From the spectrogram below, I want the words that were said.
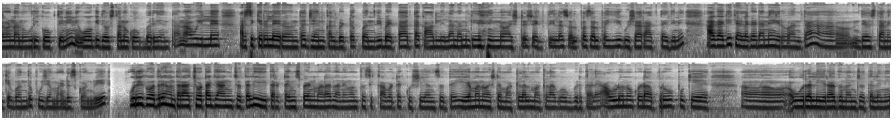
ತಗೊಂಡು ನಾನು ಊರಿಗೆ ಹೋಗ್ತೀನಿ. ನೀವು ಹೋಗಿ ದೇವಸ್ಥಾನಕ್ಕೆ ಹೋಗಿ ಬರ್ರಿ ಅಂತ. ನಾವು ಇಲ್ಲೇ ಅರಸೀಕೆರೆಯಲ್ಲೇ ಇರೋವಂಥ ಜೈನ್ ಬೆಟ್ಟಕ್ಕೆ ಬಂದ್ವಿ. ಬೆಟ್ಟ ಹತ್ತಕ್ಕಾಗಲಿಲ್ಲ ನನಗೆ ಇನ್ನೂ ಅಷ್ಟು ಶಕ್ತಿ ಇಲ್ಲ. ಸ್ವಲ್ಪ ಸ್ವಲ್ಪ ಈಗ ಹುಷಾರಾಗ್ತಾ ಇದ್ದೀನಿ. ಹಾಗಾಗಿ ಕೆಳಗಡೆನೇ ಇರುವಂಥ ದೇವಸ್ಥಾನಕ್ಕೆ ಬಂದು ಪೂಜೆ ಮಾಡಿಸ್ಕೊಂಡ್ವಿ. ಊರಿಗೆ ಹೋದರೆ ಒಂಥರ ಚೋಟ ಗ್ಯಾಂಗ್ ಜೊತೆಲಿ ಈ ಥರ ಟೈಮ್ ಸ್ಪೆಂಡ್ ಮಾಡೋದು ನನಗಂತೂ ಸಿಕ್ಕಾಪಟ್ಟೆ ಖುಷಿ ಅನಿಸುತ್ತೆ. ಏಮನು ಅಷ್ಟೇ ಮಕ್ಕಳಲ್ಲಿ ಮಕ್ಕಳಾಗಿ ಹೋಗ್ಬಿಡ್ತಾಳೆ. ಅವಳು ಕೂಡ ಅಪರೂಪಕ್ಕೆ ಊರಲ್ಲಿ ಇರೋದು ನನ್ನ ಜೊತೆಲಿನಿ.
